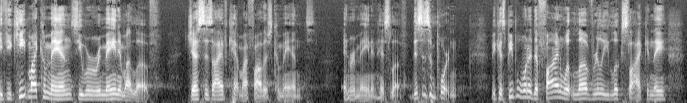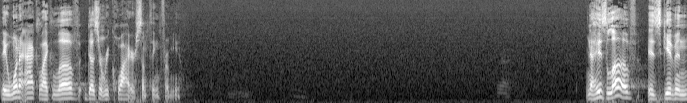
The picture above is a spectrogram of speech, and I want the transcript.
If you keep my commands, you will remain in my love just as I have kept my Father's commands and remain in his love. This is important because people want to define what love really looks like, and they, they want to act like love doesn't require something from you. Now, his love is given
